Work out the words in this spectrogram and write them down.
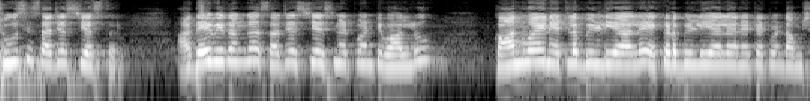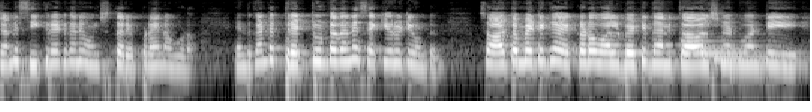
చూసి సజెస్ట్ చేస్తారు. అదేవిధంగా సజెస్ట్ చేసినటువంటి వాళ్ళు కాన్వాయ్ని ఎట్లా బిల్డ్ చేయాలి ఎక్కడ బిల్డ్ చేయాలి అనేటటువంటి అంశాన్ని సీక్రెట్గానే ఉంచుతారు ఎప్పుడైనా కూడా. ఎందుకంటే థ్రెట్ ఉంటుందనే సెక్యూరిటీ ఉంటుంది. సో ఆటోమేటిక్గా ఎక్కడో వాళ్ళు పెట్టి దానికి కావాల్సినటువంటి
